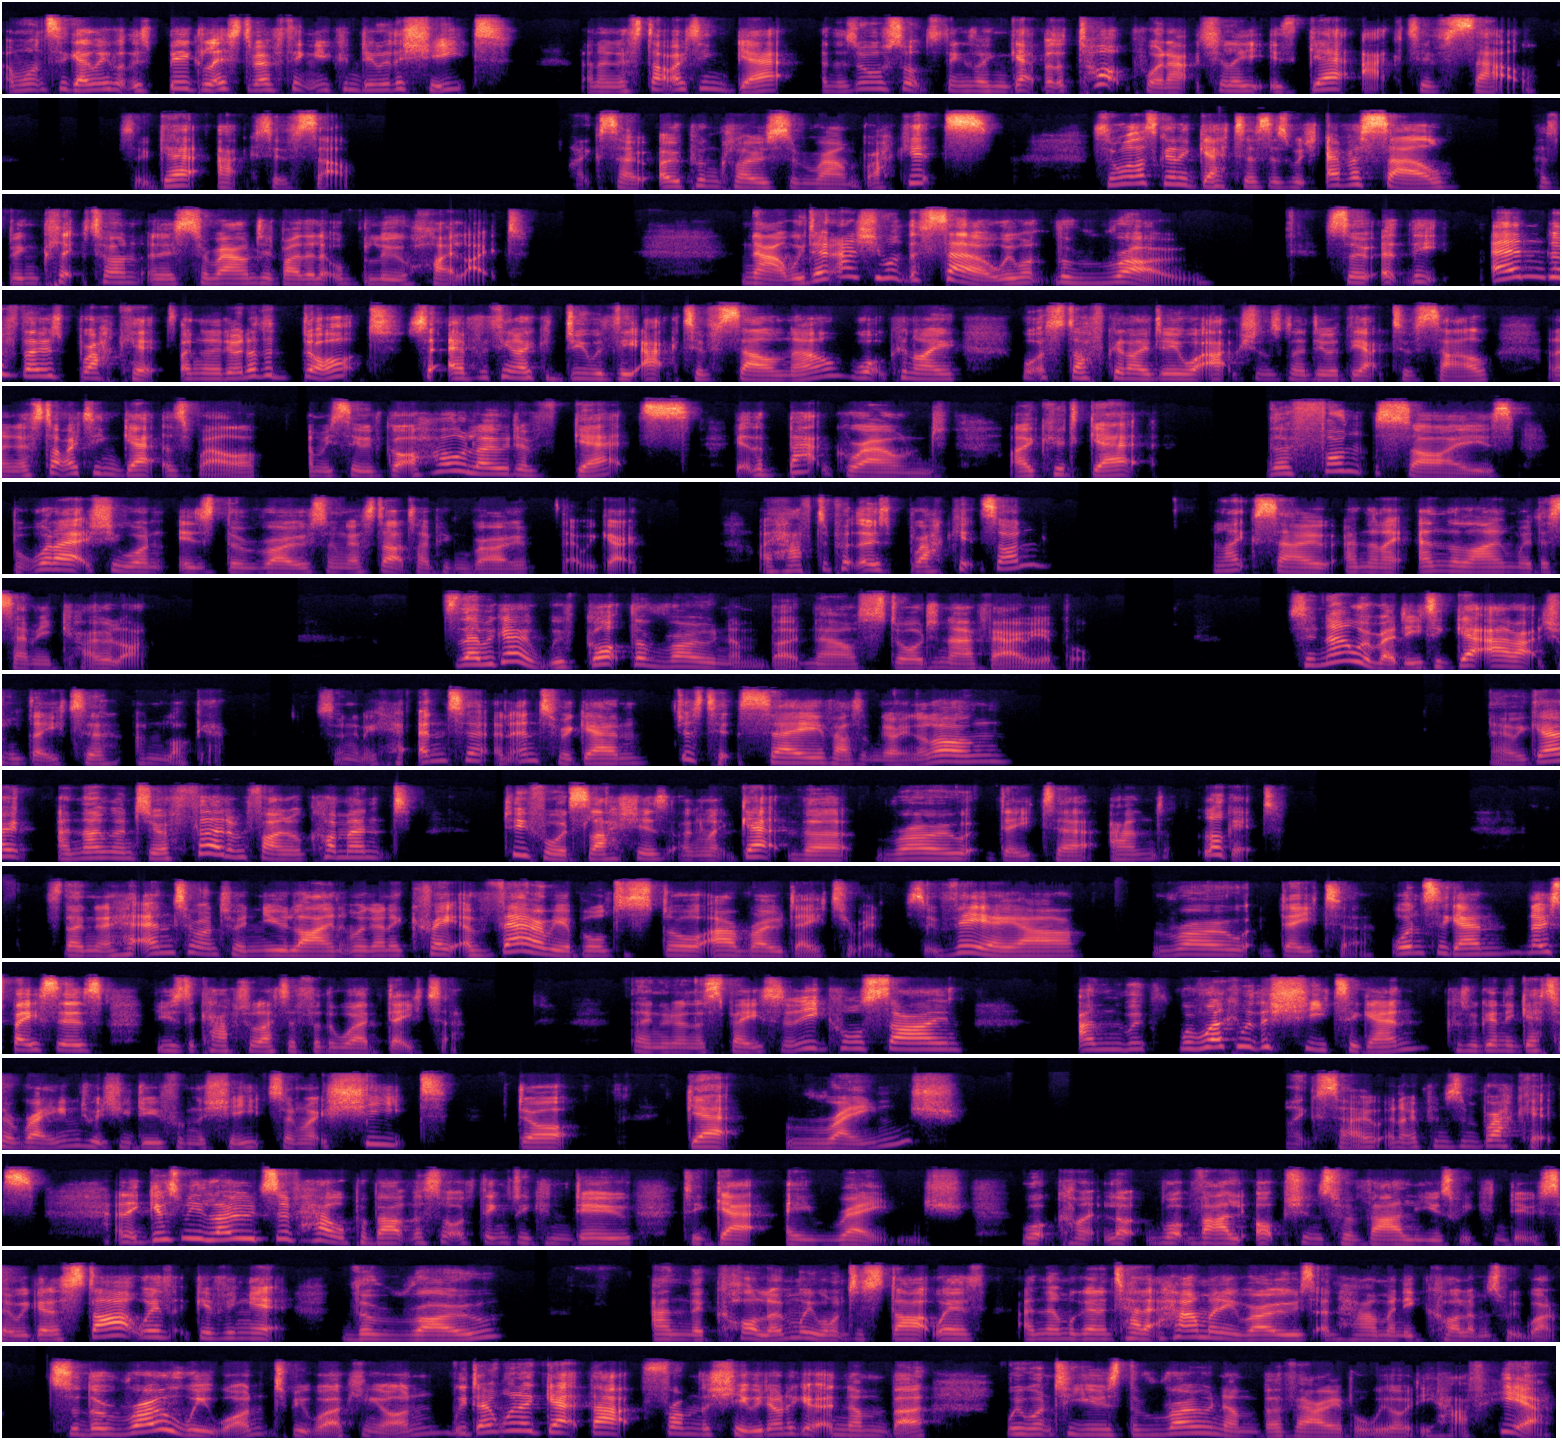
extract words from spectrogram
And once again, we've got this big list of everything you can do with a sheet and I'm going to start writing get, and there's all sorts of things I can get, but the top one actually is get active cell. So get active cell. Like so, open, close some round brackets. So what that's going to get us is whichever cell has been clicked on and is surrounded by the little blue highlight. Now, we don't actually want the cell, we want the row. So at the end of those brackets, I'm going to do another dot. So everything I could do with the active cell now. What can I, what stuff can I do? What actions can I do with the active cell? And I'm going to start writing get as well and we see we've got a whole load of gets, get the background. I could get the font size, but what I actually want is the row. So I'm going to start typing row. There we go. I have to put those brackets on like so, and then I end the line with a semicolon. So there we go. We've got the row number now stored in our variable. So now we're ready to get our actual data and log it. So I'm going to hit enter and enter again, just hit save as I'm going along. There we go. And now I'm going to do a third and final comment, two forward slashes. I'm going to get the row data and log it. So then I'm going to hit enter onto a new line and we're going to create a variable to store our row data in. So VAR row data. Once again, no spaces, use the capital letter for the word data. Then we're doing the space and equal sign. And we're working with a sheet again because we're going to get a range, which you do from the sheet. So I'm like sheet dot get range like so, and open some brackets. And it gives me loads of help about the sort of things we can do to get a range, what kind, what value options for values we can do. So we're going to start with giving it the row and the column we want to start with, and then we're going to tell it how many rows and how many columns we want. So the row we want to be working on, we don't want to get that from the sheet. We don't want to get a number. We want to use the row number variable we already have here.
